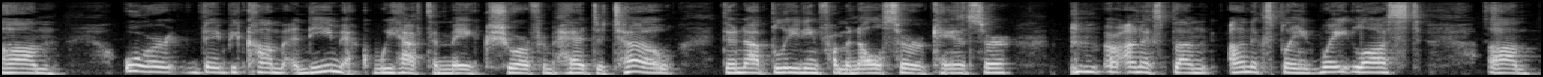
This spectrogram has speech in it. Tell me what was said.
um, or they become anemic. We have to make sure from head to toe they're not bleeding from an ulcer or cancer or unexplained, unexplained weight loss. Um,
